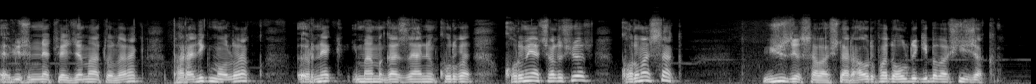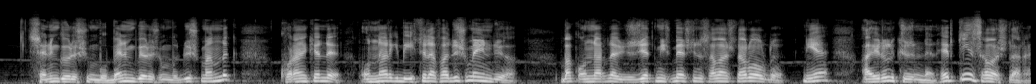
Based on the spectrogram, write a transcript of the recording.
ehl sünnet ve cemaat olarak paradigma olarak örnek İmam Gazali'nin kurga, korumaya çalışıyoruz. Korumazsak yüzyıl savaşları Avrupa'da olduğu gibi başlayacak. Senin görüşün bu, benim görüşüm bu. Düşmanlık Kur'an-ı Kerim'de onlar gibi ihtilafa düşmeyin diyor. Bak onlarda 175 yıl savaşlar oldu. Niye? Ayrılık yüzünden. Hep din savaşları.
